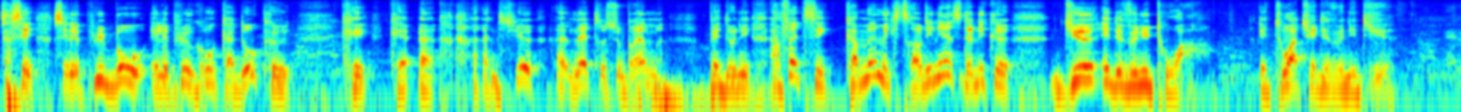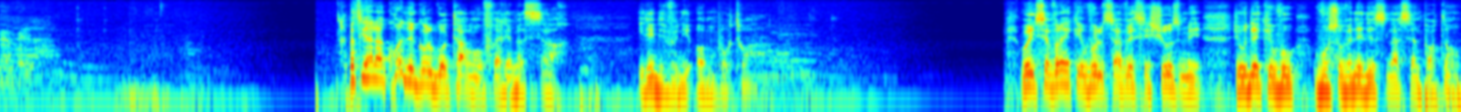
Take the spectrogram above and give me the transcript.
Ça, c'est le plus beau et le plus grand cadeau que, qu'un Dieu, un être suprême peut donner. En fait, c'est quand même extraordinaire. C'est-à-dire que Dieu est devenu toi. Et toi, tu es devenu Dieu. Parce qu'à la croix de Golgotha, mon frère et ma soeur, il est devenu homme pour toi. Oui, c'est vrai que vous le savez, ces choses, mais je voudrais que vous vous souvenez de cela, c'est important.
